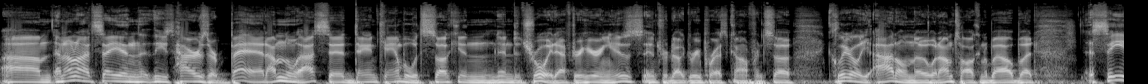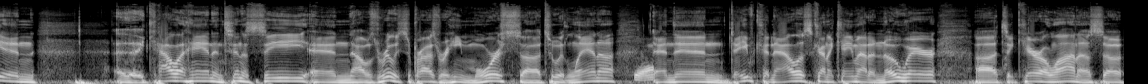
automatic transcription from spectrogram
Um, and I'm not saying that these hires are bad. I'm the, I said Dan Campbell would suck in, in Detroit after hearing his introductory press conference. So clearly, I don't know what I'm talking about, but seeing uh, Callahan in Tennessee, and I was really surprised Raheem Morris uh, to Atlanta, yeah. and then Dave Canales kind of came out of nowhere uh, to Carolina. So uh,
